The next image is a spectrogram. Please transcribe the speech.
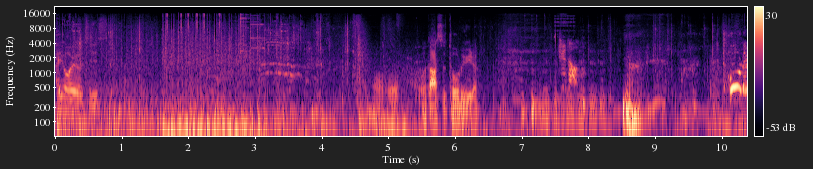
哎呦哎呦，直接死！我我我打死秃驴了。知道了。秃驴。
